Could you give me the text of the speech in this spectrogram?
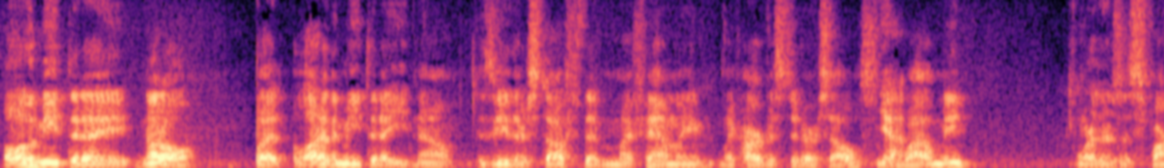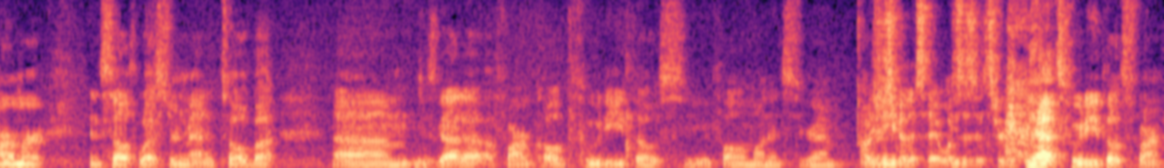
all the meat that I not all, but a lot of the meat that I eat now is either stuff that my family like harvested ourselves, like Yeah. wild meat, or there's this farmer in southwestern Manitoba. Um, he's got a, a farm called Food Ethos. You can follow him on Instagram. I was And just he- gonna say, what's his Instagram? yeah, it's Food Ethos Farm,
